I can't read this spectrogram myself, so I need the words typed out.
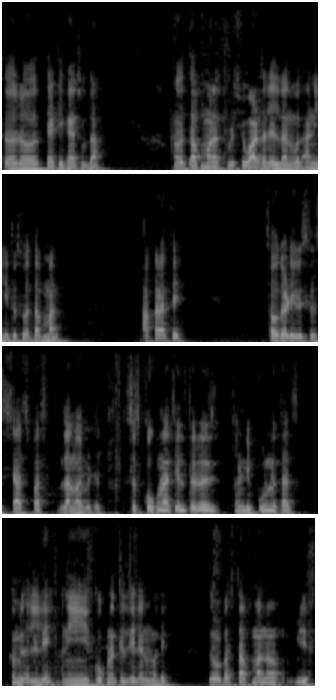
तर त्या ठिकाणी सुद्धा तापमानात थोडीशी वाढ झालेली जाणवत आणि इथं सुद्धा तापमान अकरा ते चौदा डिग्री सेल्सिअसच्या आसपास जाणवायला भेटेल. तसंच कोकणातील तर थंडी पूर्णतःच कमी झालेली आहे आणि कोकणातील जिल्ह्यांमध्ये जवळपास तापमान वीस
